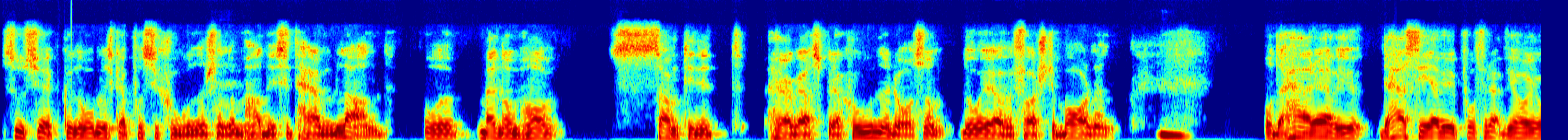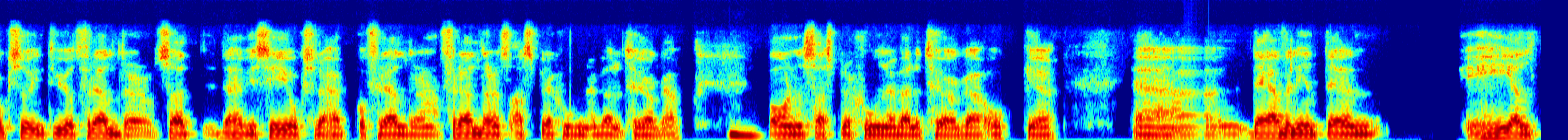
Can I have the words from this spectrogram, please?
socioekonomiska positioner som de hade i sitt hemland. Och, men de har samtidigt höga aspirationer då som då överförs till barnen. Mm. Och det här, är vi, det här ser vi på, vi har ju också intervjuat föräldrar, så att det här, vi ser också det här på föräldrarna. Föräldrarnas aspirationer är väldigt höga. Mm. Barnens aspirationer är väldigt höga och eh, eh det är väl inte en helt...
